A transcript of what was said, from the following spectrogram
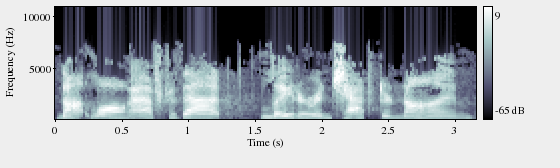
not long after that, later in chapter 9,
